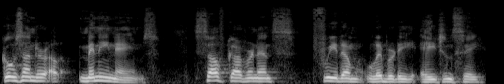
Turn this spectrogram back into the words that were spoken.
goes under uh, many names self governance, freedom, liberty, agency.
